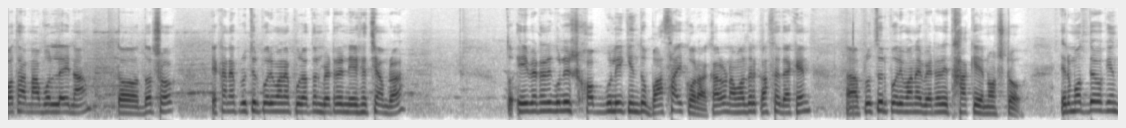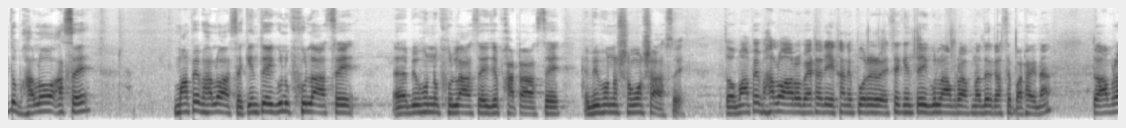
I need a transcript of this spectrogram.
কথা না বললেই না। তো দর্শক, এখানে প্রচুর পরিমাণে পুরাতন ব্যাটারি নিয়ে এসেছি আমরা। তো এই ব্যাটারিগুলি সবগুলি কিন্তু বাছাই করা, কারণ আমাদের কাছে দেখেন প্রচুর পরিমাণে ব্যাটারি থাকে নষ্ট। এর মধ্যেও কিন্তু ভালো আছে, মাপে ভালো আছে, কিন্তু এগুলো ফুলা আছে বিভিন্ন ফুলা আছে, এই যে ফাটা আছে, বিভিন্ন সমস্যা আছে। তো মাপে ভালো আরও ব্যাটারি এখানে পড়ে রয়েছে, কিন্তু এগুলো আমরা আপনাদের কাছে পাঠাই না। তো আমরা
